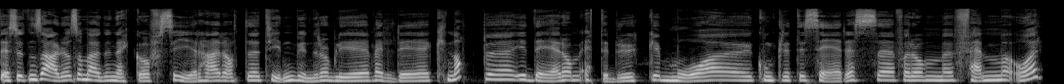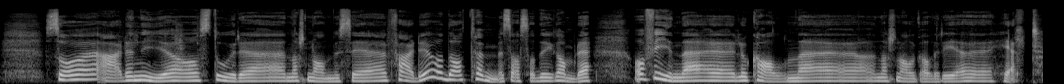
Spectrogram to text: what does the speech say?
Dessuten så er det jo som Audun Eckhoff sier her, at tiden begynner å bli veldig knapp. Ideer om etterbruk må konkretiseres for om fem år så er det nye og store Nasjonalmuseet ferdig, og da tømmes altså de gamle og fine lokalene Nasjonalgalleriet helt.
